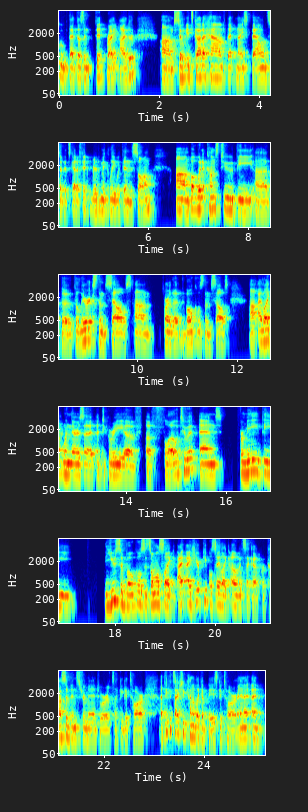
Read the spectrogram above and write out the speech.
ooh, that doesn't fit right either. Um, so it's got to have that nice balance of it's got to fit rhythmically within the song. Um, but when it comes to the uh, the the lyrics themselves um, or the, the vocals themselves, uh, I like when there's a, a degree of of flow to it. And for me, the the use of vocals, it's almost like I, I, hear people say like, oh, it's like a percussive instrument or it's like a guitar. I think it's actually kind of like a bass guitar. And I,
